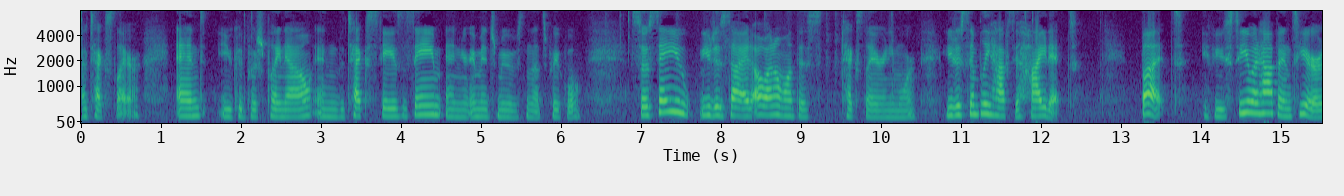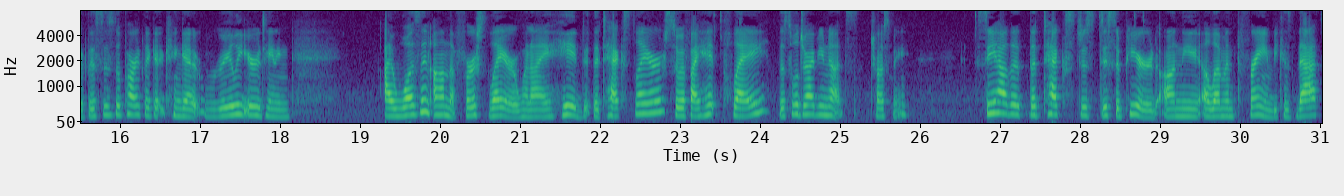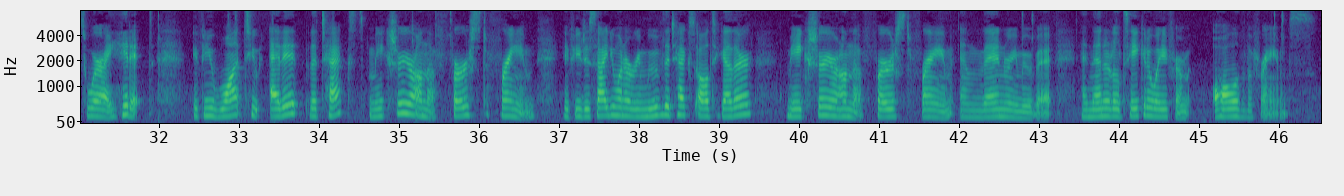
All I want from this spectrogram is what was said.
a text layer. And you could push play now and the text stays the same and your image moves and that's pretty cool. So say you, you decide, oh I don't want this text layer anymore. You just simply have to hide it. But if you see what happens here, this is the part that get, can get really irritating. I wasn't on the first layer when I hid the text layer, so if I hit play, this will drive you nuts, trust me. See how the, the text just disappeared on the 11th frame because that's where I hit it. If you want to edit the text, make sure you're on the first frame. If you decide you want to remove the text altogether, make sure you're on the first frame and then remove it. And then it'll take it away from all of the frames.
